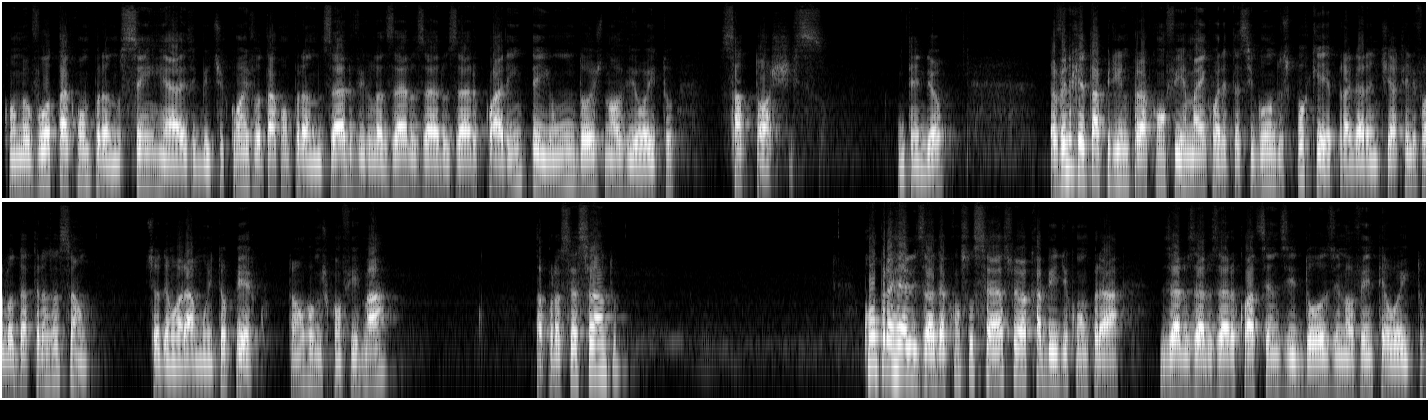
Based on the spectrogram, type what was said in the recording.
Como eu vou estar comprando 100 reais em bitcoins, vou estar comprando 0,00041298 satoshis. Entendeu? Tá vendo que ele está pedindo para confirmar em 40 segundos? Por quê? Para garantir aquele valor da transação. Se eu demorar muito, eu perco. Então vamos confirmar. Está processando. Compra realizada com sucesso. Eu acabei de comprar 000412,98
